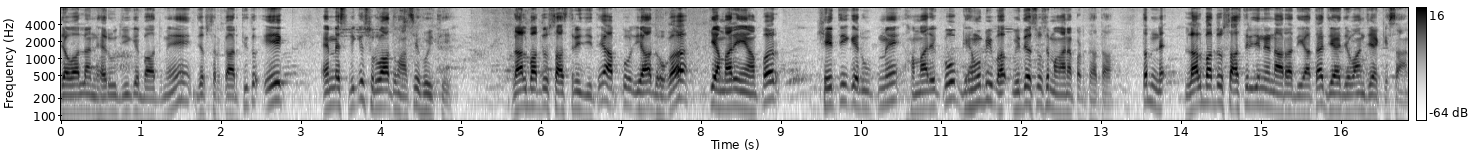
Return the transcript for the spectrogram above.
जवाहरलाल नेहरू जी के बाद में जब सरकार थी तो एक एमएसपी की शुरुआत वहाँ से हुई थी। लाल बहादुर शास्त्री जी थे। आपको याद होगा कि हमारे यहाँ पर खेती के रूप में हमारे को गेहूँ भी विदेशों से मंगाना पड़ता था। तब लाल बहादुर शास्त्री जी ने नारा दिया था, जय जवान, जय किसान।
